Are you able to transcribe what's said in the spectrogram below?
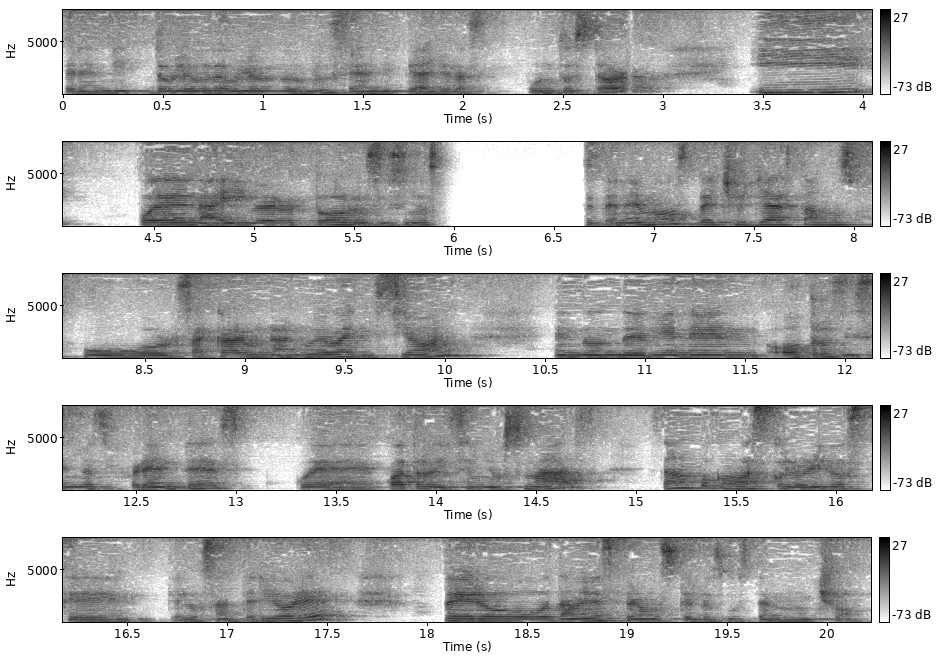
www.serendipiayoras.store y pueden ahí ver todos los diseños que tenemos. De hecho, ya estamos por sacar una nueva edición en donde vienen otros diseños diferentes cuatro diseños más. Están un poco más coloridos que, los anteriores, pero también esperamos que les gusten mucho.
